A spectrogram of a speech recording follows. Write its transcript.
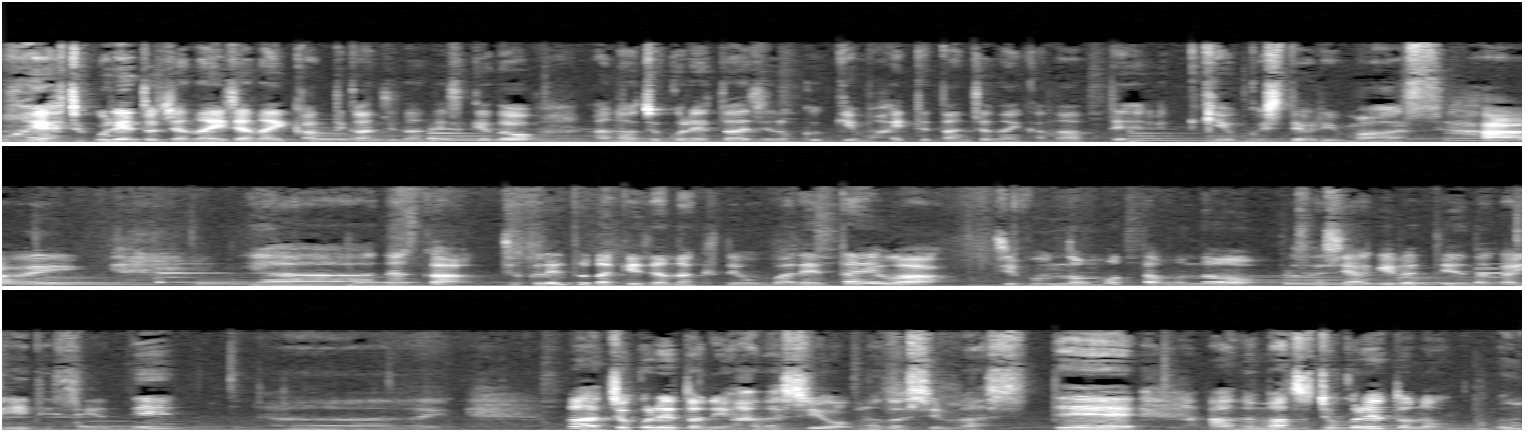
もはやチョコレートじゃないじゃないかって感じなんですけどあのチョコレート味のクッキーも入ってたんじゃないかなって記憶しております。はい。いやーなんかチョコレートだけじゃなくてもバレンタインは自分の思ったものを差し上げるっていうのがいいですよね。はいまあチョコレートに話を戻しましてあのまずチョコレートの主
